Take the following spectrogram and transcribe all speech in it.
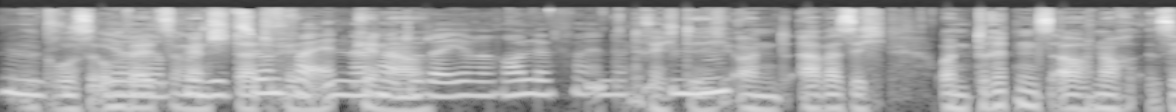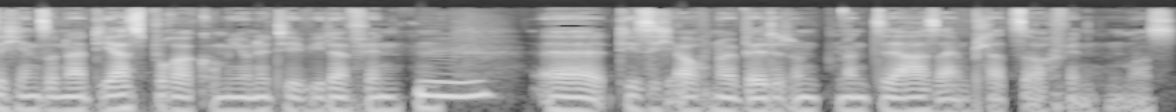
hm, große Umwälzungen stattfinden. Verändert genau. oder ihre Rolle verändert. Richtig. Mhm. Und aber sich und drittens auch noch sich in so einer Diaspora-Community wiederfinden, mhm. äh, die sich auch neu bildet und man da seinen Platz auch finden muss.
